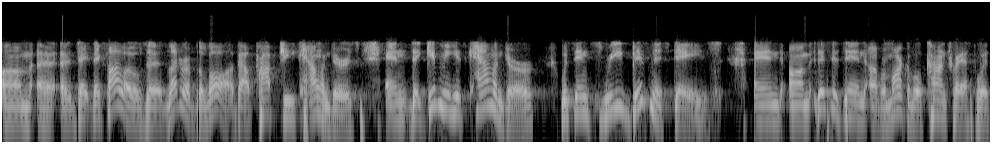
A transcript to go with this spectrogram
um, uh, uh, they, they, follow the letter of the law about Prop G calendars, and they give me his calendar within three business days. And um, this is in a remarkable contrast with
